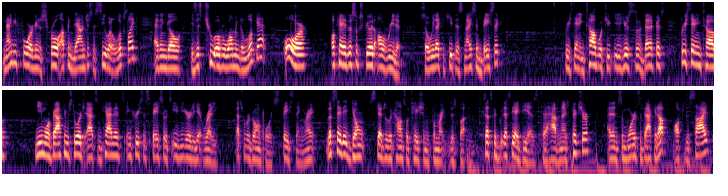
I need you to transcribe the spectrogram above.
94 are going to scroll up and down just to see what it looks like and then go, is this too overwhelming to look at? Or, okay, this looks good, I'll read it. So we like to keep this nice and basic. Freestanding tub, which you, here's some of the benefits. Freestanding tub, need more bathroom storage, add some cabinets, increase the space so it's easier to get ready. That's what we're going for, space thing, right? Let's say they don't schedule the consultation from right this button. Because that's the, that's the idea is to have a nice picture and then some words to back it up off to the side,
